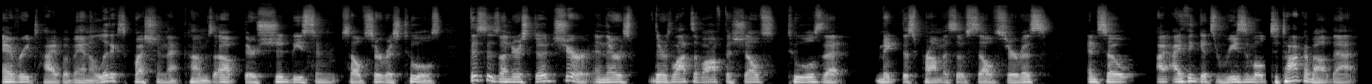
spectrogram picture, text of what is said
every type of analytics question that comes up. There should be some self service tools. This is understood, sure. And there's there's lots of off-the-shelf tools that make this promise of self-service. And so I, I think it's reasonable to talk about that.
